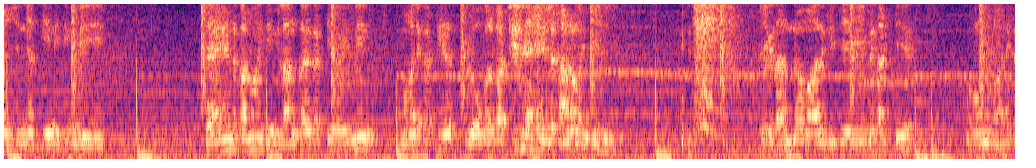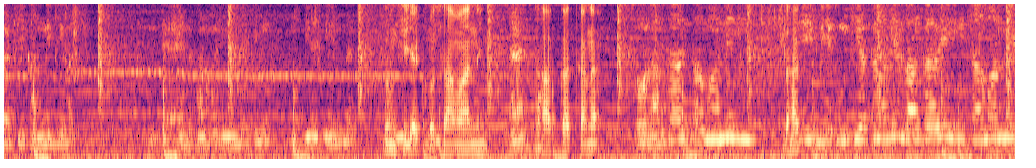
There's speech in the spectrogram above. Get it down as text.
එක්ස්පන්ෂන්යක් තියෙන ඉතින් මේ දැහැන්ට කනවා. ඉතින් ලංකාවේ කට්ටිය වගේ මේ මාලේ කට්ටිය ලෝකල් කට්ටිය දැහැන්ට කනවා ඉතින්. ඒක දන්නවා මාලේ සිටි එකේ ඉන්න කට්ටිය. කොහොම මාලේ කට්ටිය කන්නේ කියලා. ඉතින් දැහැන්ට කනවා. ඉන්න ඉතින් මගේ තියෙන 300ක් හෝ සාමාන්‍යයෙන් ඈ? තාක්කත් කන ඔව් ලංකාවේ සාමාන්‍යයෙන් දහක් මේ 300ක් කනවා කියන්නේ ලංකාවේ සාමාන්‍යයෙන්.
